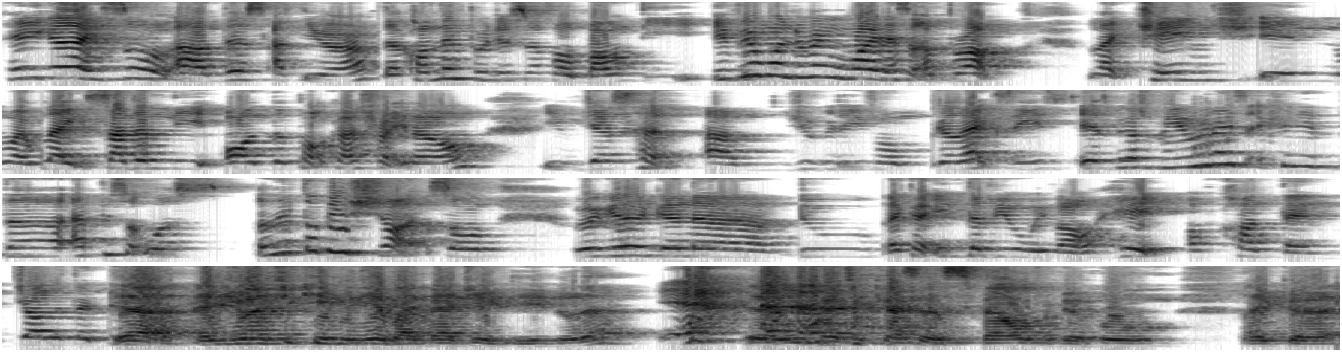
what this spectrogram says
Hey guys, so uh, this is Atira, the content producer for Bounty. If you're wondering why there's an abrupt like change in like, like suddenly on the podcast right now, you've just heard um Jubilee from Galaxies. It's because we realized actually the episode was a little bit short, so we're gonna gonna do like an interview with our head of content, Jonathan. Yeah, and you actually came in here by magic, did you know that? Yeah. Yeah, you magic cast a spell from your home, like uh,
